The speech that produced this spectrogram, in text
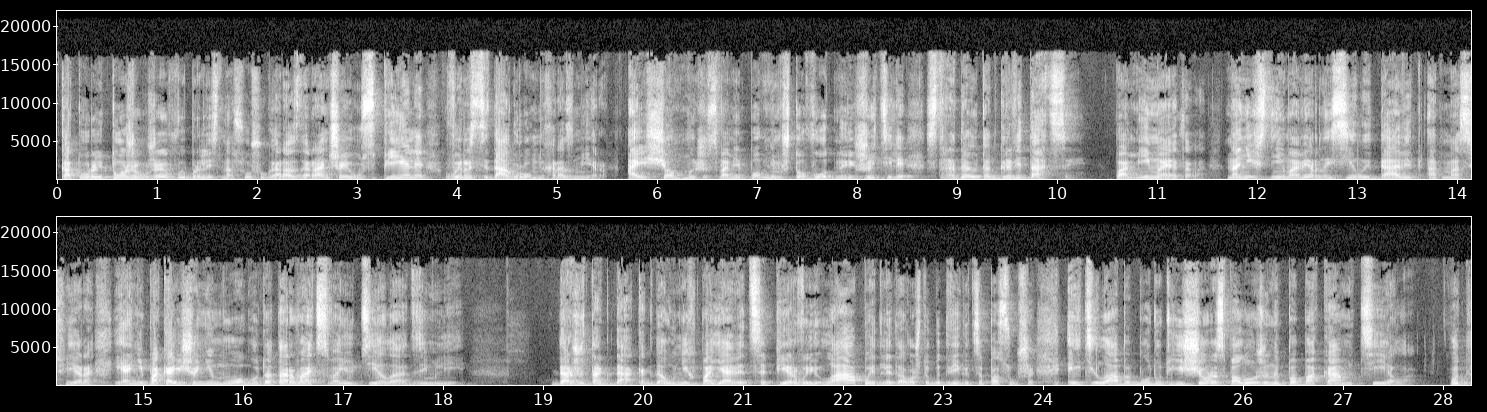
которые тоже уже выбрались на сушу гораздо раньше и успели вырасти до огромных размеров. А еще мы же с вами помним, что водные жители страдают от гравитации. Помимо этого, на них с неимоверной силой давит атмосфера, и они пока еще не могут оторвать свое тело от Земли. Даже тогда, когда у них появятся первые лапы для того, чтобы двигаться по суше, эти лапы будут еще расположены по бокам тела. Вот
